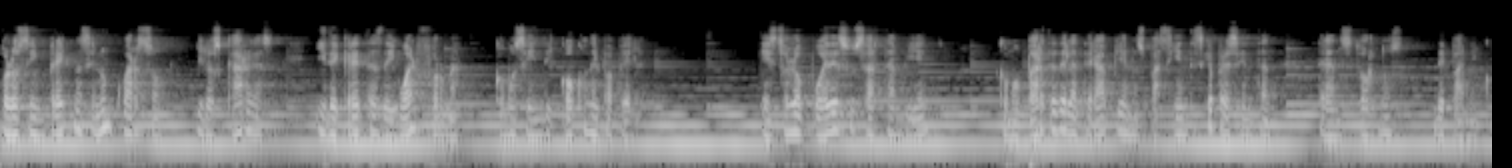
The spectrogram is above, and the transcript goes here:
o los impregnas en un cuarzo y los cargas y decretas de igual forma como se indicó con el papel. Esto lo puedes usar también como parte de la terapia en los pacientes que presentan trastornos de pánico.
